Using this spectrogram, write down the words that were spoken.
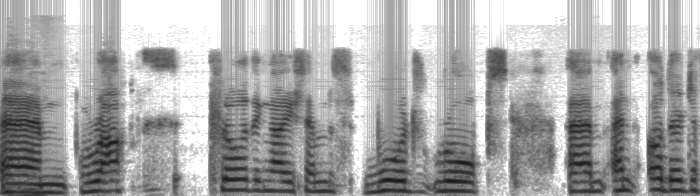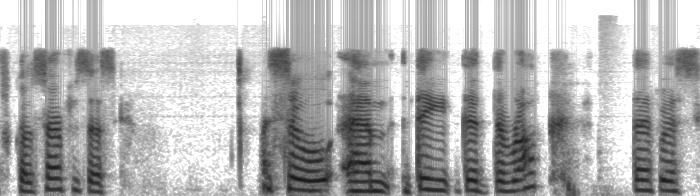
um, rocks, clothing items, wood, ropes, um, and other difficult surfaces. So um, the, the the rock that was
